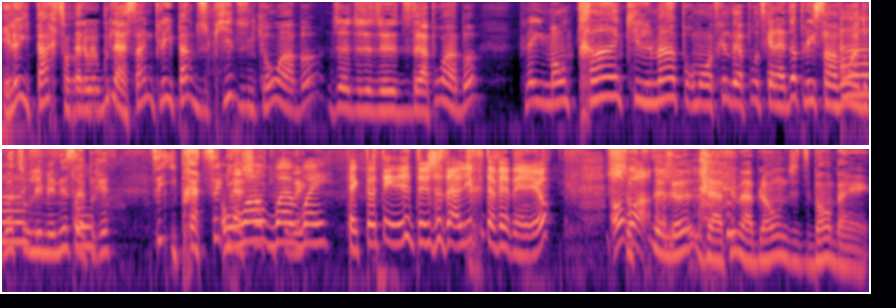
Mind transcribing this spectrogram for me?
Et là, ils partent, ils sont allés au bout de la scène. Puis là, ils partent du pied du micro en bas, du, du- du- du drapeau en bas. Puis là, ils montent tranquillement pour montrer le drapeau du Canada. Puis là, ils s'en vont à Ah, droite sur les ministres après. Tu sais, ils pratiquent Ouais, la shot. ouais, ouais. Fait que toi, t'es t'es juste allé puis t'as fait hop. Je suis Au revoir. sorti de là, j'ai appelé ma blonde, j'ai dit bon ben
